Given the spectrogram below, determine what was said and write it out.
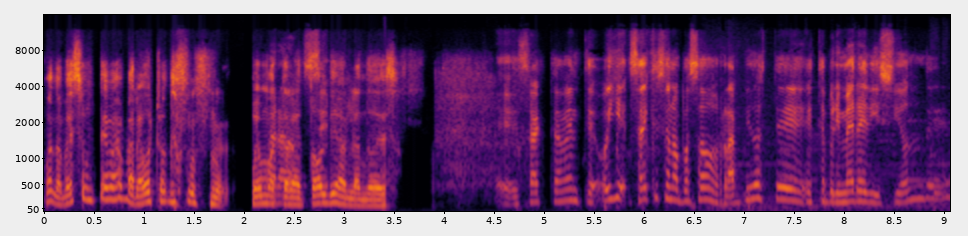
Bueno, es un tema para otro. Podemos estar todo el día hablando de eso. Exactamente. Oye, ¿sabes que se nos ha pasado rápido este, esta primera edición de,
